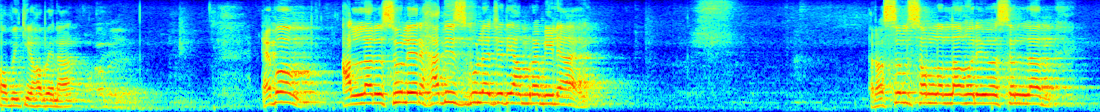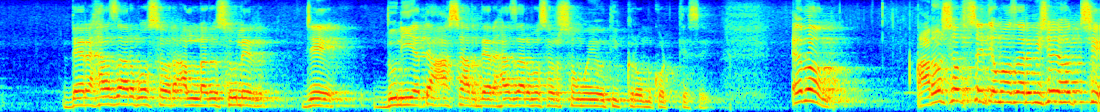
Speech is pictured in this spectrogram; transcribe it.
হবে কি, হবে না? এবং আল্লাহ রসুলের হাদিসগুলো যদি আমরা মিলাই, রসুল সাল্লাহ আলাইসাল্লাম দেড় হাজার বছর আল্লাহ রসুলের যে দুনিয়াতে আসার দেড় হাজার বছর সময় অতিক্রম করতেছে। এবং আরও সবচেয়ে মজার বিষয় হচ্ছে,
